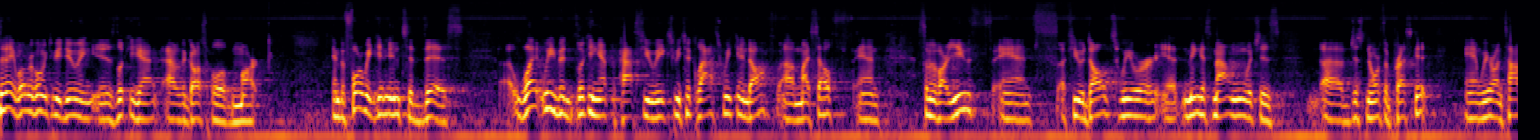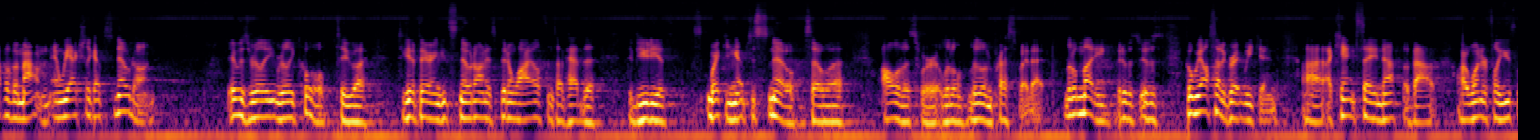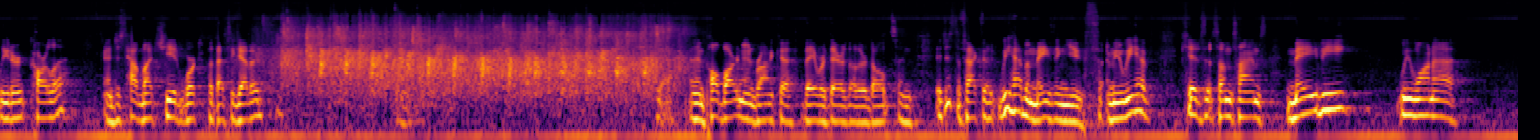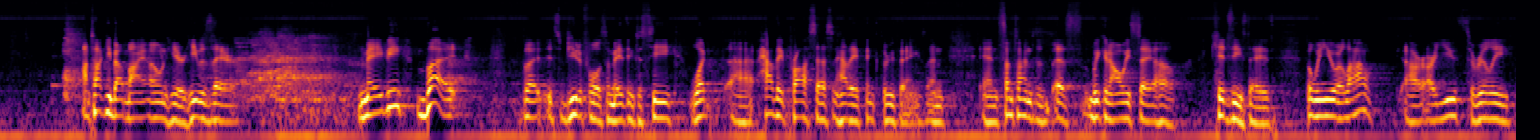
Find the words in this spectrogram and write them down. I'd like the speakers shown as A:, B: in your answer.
A: today, what we're going to be doing is looking at out of the Gospel of Mark. And before we get into this, uh, what we've been looking at the past few weeks, we took last weekend off, uh, myself and some of our youth and a few adults. We were at Mingus Mountain, which is uh, just north of Prescott, and we were on top of a mountain, and we actually got snowed on. It was really, really cool to, uh, to get up there and get snowed on. It's been a while since I've had the, the beauty of waking up to snow. So uh, all of us were a little, little impressed by that. A little muddy, but it was, it was. But we also had a great weekend. Uh, I can't say enough about our wonderful youth leader Carla, and just how much he had worked to put that together. And then Paul Barton and Veronica, they were there as other adults. And it's just the fact that we have amazing youth. I mean, we have kids that sometimes maybe we want to. I'm talking about my own here. He was there. maybe, but but it's beautiful. It's amazing to see what, uh, how they process and how they think through things. And, and sometimes, as, as, we can always say, oh, kids these days, but when you allow our, our youth to really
